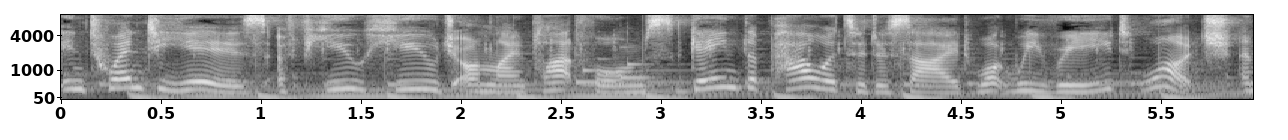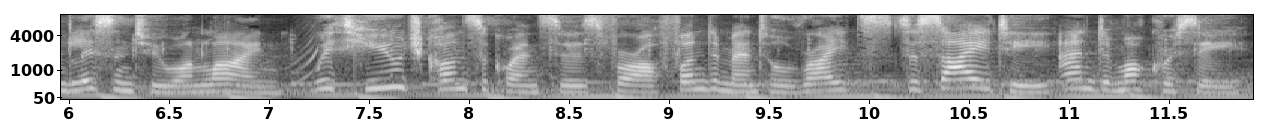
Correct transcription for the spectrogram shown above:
In 20 years, a few huge online platforms gained the power to decide what we read, watch, and listen to online, with huge consequences for our fundamental rights, society, and democracy.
